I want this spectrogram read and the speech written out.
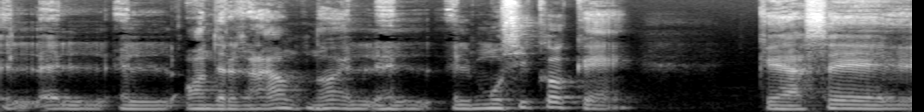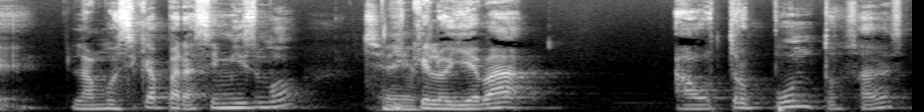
el, underground, ¿no? El, músico que, que, hace la música para sí mismo y que lo lleva a otro punto, ¿sabes?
